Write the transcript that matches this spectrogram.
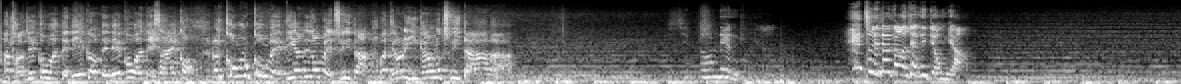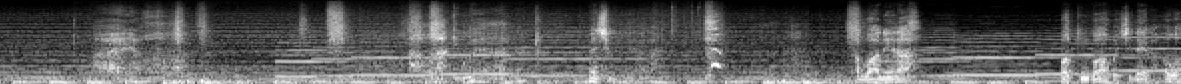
啊头一个讲完，第二个讲，第二个讲完，第三个讲，啊讲拢讲袂停啊，你拢袂喙焦，我听你耳孔拢喙焦啦。心拢冷去啊！所以他讲有这么重要？哎呦，好啦，金花啊，莫生气啦。啊无安尼啦，我金光回一个啦，好无？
